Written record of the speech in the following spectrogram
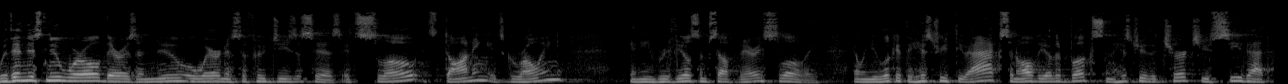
Within this new world, there is a new awareness of who Jesus is. It's slow, it's dawning, it's growing, and he reveals himself very slowly. And when you look at the history through Acts and all the other books and the history of the church, you see that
